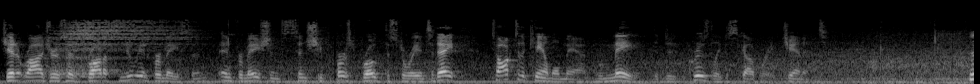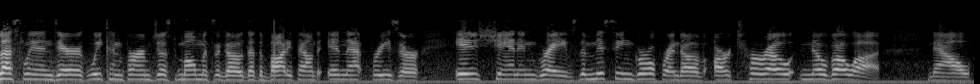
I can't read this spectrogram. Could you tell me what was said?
Janet Rogers has brought us new information, information since she first broke the story, and today talked to the Campbell man who made the grisly discovery. Janet. Leslie and Derek, we confirmed just moments ago that the body found in that freezer is Shannon Graves, the missing girlfriend of Arturo Novoa. Now,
